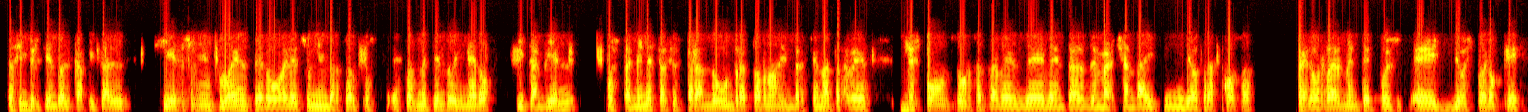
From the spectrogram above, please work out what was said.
estás invirtiendo el capital, si eres un influencer o eres un inversor, pues estás metiendo dinero y también, pues también estás esperando un retorno de inversión a través de sponsors, a través de ventas de merchandising y de otras cosas, pero realmente pues eh, yo espero que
